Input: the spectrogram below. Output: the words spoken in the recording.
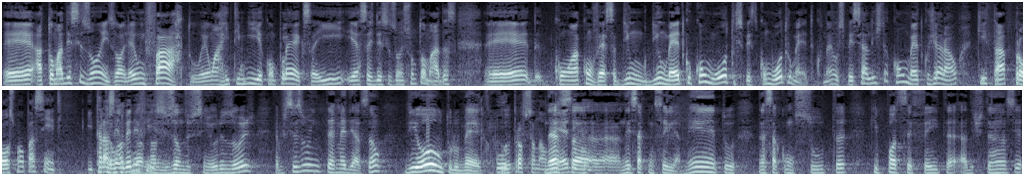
é, a tomar decisões. Olha, é um infarto, é uma arritmia complexa e, e essas decisões são tomadas é, com a conversa de um, de um médico com outro, com outro médico, né? o especialista com o médico geral que está próximo ao paciente e trazendo então, benefícios. Na, visão dos senhores hoje, é preciso uma intermediação de outro médico. O profissional nessa, médico. Nesse aconselhamento, nessa consulta que pode ser feita à distância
